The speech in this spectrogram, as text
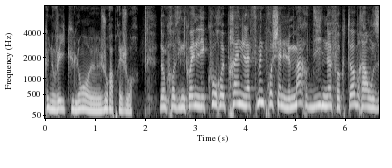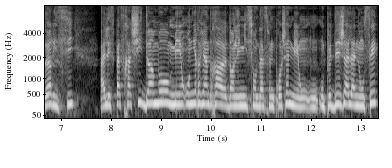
que nous véhiculons euh, jour après jour. Donc Rosine Cohen, les cours reprennent la semaine prochaine, le mardi 9 octobre à 11h ici à l'espace Rachid. D'un mot, mais on y reviendra dans l'émission de la semaine prochaine, mais on peut déjà l'annoncer.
